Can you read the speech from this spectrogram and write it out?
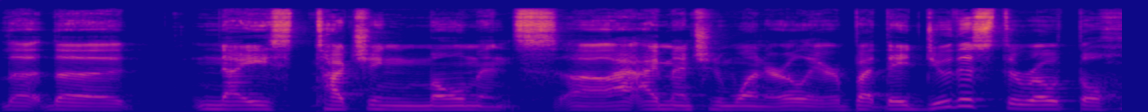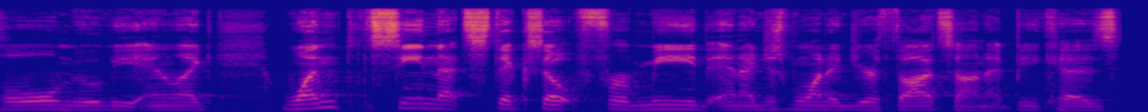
the the nice touching moments. Uh, I, I, mentioned one earlier, but they do this throughout the whole movie. And like one scene that sticks out for me, and I just wanted your thoughts on it because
